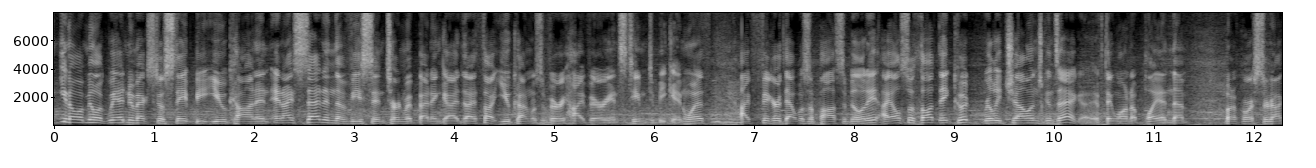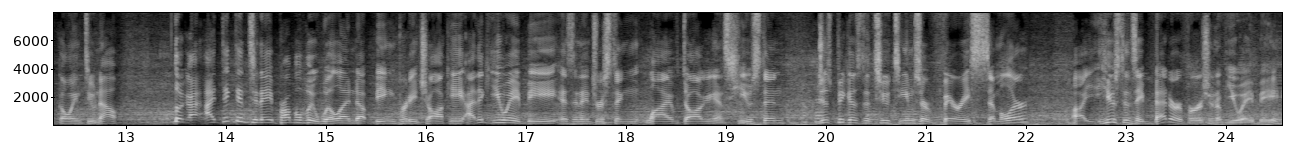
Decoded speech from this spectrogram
and, you know, I mean, look, we had New Mexico State beat UConn, and, and I said in the VSIN tournament betting guide that I thought UConn was a very high variance team to begin with. Mm-hmm. I figured that was a possibility. I also thought they could really challenge Gonzaga if they wound up playing them, but of course they're not going to now. Look, I, I think that today probably will end up being pretty chalky. I think UAB is an interesting live dog against Houston, just because the two teams are very similar. Uh, Houston's a better version of UAB,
